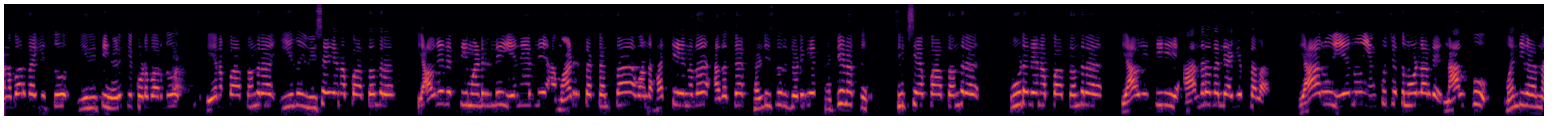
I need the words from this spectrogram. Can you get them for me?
ಅನಬಾರ್ದಾಗಿತ್ತು. ಈ ರೀತಿ ಹೇಳಿಕೆ ಕೊಡಬಾರ್ದು. ಏನಪ್ಪಾ ಅಂತಂದ್ರ, ಇದು ವಿಷಯ ಏನಪ್ಪಾ ಅಂತಂದ್ರ, ಯಾವುದೇ ವ್ಯಕ್ತಿ ಮಾಡಿರ್ಲಿ, ಏನೇ ಇರ್ಲಿ ಮಾಡಿರ್ತಕ್ಕಂತ ಒಂದು ಹತ್ಯೆ ಏನದ, ಅದಕ್ಕ ಖಂಡಿಸಿದ್ರ ಜೊತೆಗೆ ಕಠಿಣ ಶಿಕ್ಷೆ ಶಿಕ್ಷೆಯಪ್ಪ ಅಂತಂದ್ರ, ಕೂಡಲೇ ಏನಪ್ಪಾ ಅಂತಂದ್ರ, ಯಾವ ರೀತಿ ಆಂಧ್ರದಲ್ಲಿ ಆಗಿರ್ತಲ್ಲ ಯಾರು ಏನು ಎಂಕುಚಿತ ನೋಡ್ಲಾರ್ದೆ, ನಾಲ್ಕು ಮಂದಿಗಳನ್ನ,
